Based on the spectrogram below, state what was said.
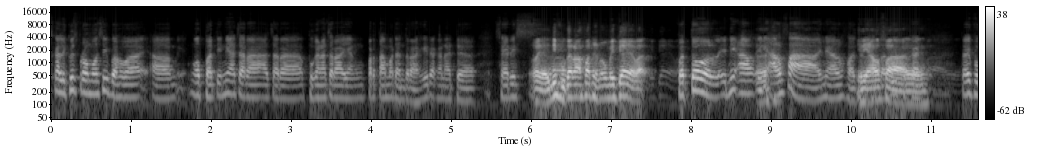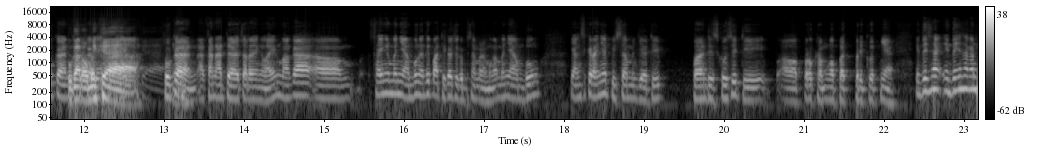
Sekaligus promosi bahwa um, ngobat ini acara-acara bukan acara yang pertama dan terakhir akan ada series. Oh ya, ini um, bukan alfa dan omega ya Pak? Betul, ini al, ini uh, alfa, ini alfa. Ini alfa. Tapi bukan, ya. tapi bukan, bukan, bukan omega. Bukan, akan ada acara yang lain. Maka um, saya ingin menyambung nanti Pak Dika juga bisa menyambung, menyambung yang sekiranya bisa menjadi bahan diskusi di uh, program ngobat berikutnya. Intinya, intinya sangat,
